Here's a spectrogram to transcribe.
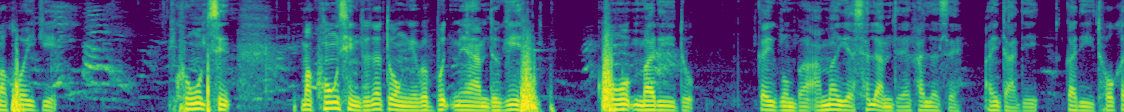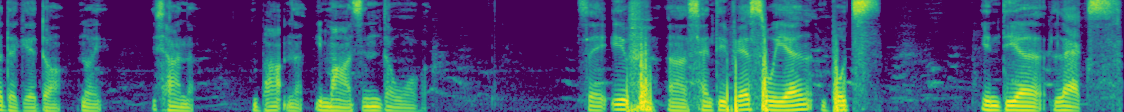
ꯃꯈꯣꯏꯒꯤ ꯈꯣꯡꯎꯞꯁꯤꯡ ꯃꯈꯣꯡꯁꯤꯡꯗꯨꯅ ꯇꯣꯡꯉꯤꯕ ꯕꯨꯠ ꯃꯌꯥꯝꯗꯨꯒꯤ ꯈꯣꯡꯎꯞ ꯃꯔꯤꯗꯨ ꯀꯩꯒꯨꯝꯕ ꯑꯃ ꯌꯦꯠꯁꯜꯂꯝꯗ꯭ꯔꯦ ꯈꯜꯂꯁꯦ ꯑꯩ ꯇꯥꯔꯗꯤ ꯀꯔꯤ ꯊꯣꯛꯀꯗꯒꯦꯗꯣ ꯅꯣꯏ ꯏꯁꯥꯅ ꯚꯥꯞꯅ ꯏꯃꯥꯖꯤꯟ ꯇꯧꯋꯣꯕ say if uh, centipedes wear boots in their legs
